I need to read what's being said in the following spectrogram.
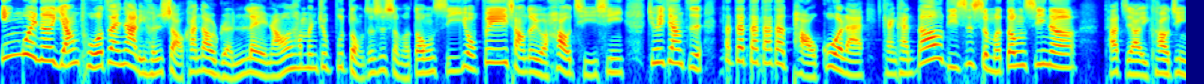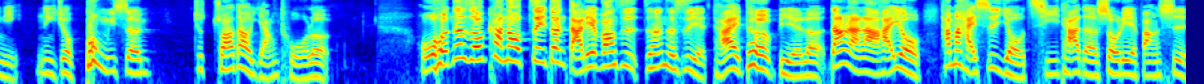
因为呢，羊驼在那里很少看到人类，然后他们就不懂这是什么东西，又非常的有好奇心，就会这样子哒哒哒哒的跑过来，看看到底是什么东西呢？它只要一靠近你，你就嘣一声就抓到羊驼了。我那时候看到这一段打猎方式，真的是也太特别了。当然啦，还有他们还是有其他的狩猎方式，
